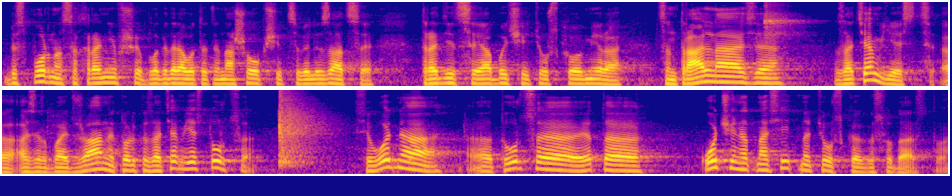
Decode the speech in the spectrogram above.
бесспорно сохранившие, благодаря вот этой нашей общей цивилизации, традиции и обычаи тюркского мира Центральная Азия, затем есть э, Азербайджан, и только затем есть Турция. Сегодня э, Турция – это очень относительно тюркское государство.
